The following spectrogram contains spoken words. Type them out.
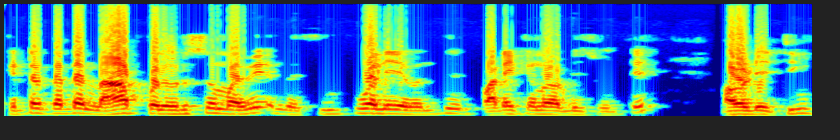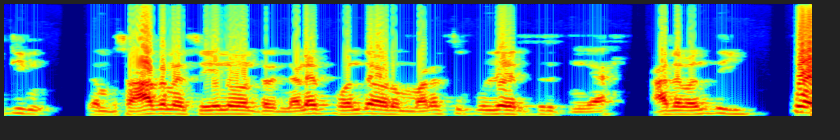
கிட்டத்தட்ட நாற்பது வருஷமாவே இந்த சிம்போனியை வந்து படைக்கணும் அப்படின்னு சொல்லிட்டு அவருடைய திங்கிங் நம்ம சாதனை செய்யணும்ன்ற நினைப்பு வந்து அவர் மனசுக்குள்ளே இருந்திருக்குங்க. அதை வந்து இப்போ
